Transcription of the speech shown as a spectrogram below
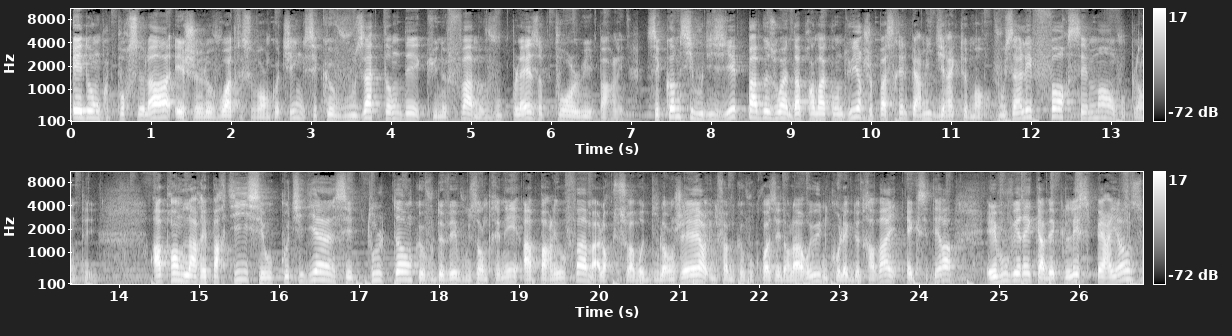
Et donc pour cela, et je le vois très souvent en coaching, c'est que vous attendez qu'une femme vous plaise pour lui parler. C'est comme si vous disiez, pas besoin d'apprendre à conduire, je passerai le permis directement. Vous allez forcément vous planter. Apprendre la répartie, c'est au quotidien, c'est tout le temps que vous devez vous entraîner à parler aux femmes, alors que ce soit votre boulangère, une femme que vous croisez dans la rue, une collègue de travail, etc. Et vous verrez qu'avec l'expérience,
